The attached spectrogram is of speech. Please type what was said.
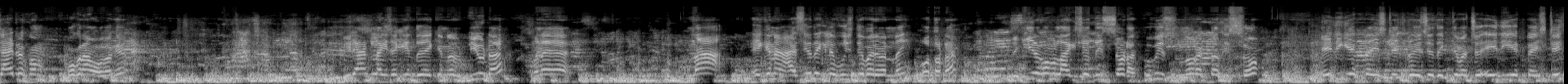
চার রকম প্রোগ্রাম হবে বিরাট লাগছে কিন্তু এখানের ভিউটা মানে না, এখানে আসিয়ে দেখলে বুঝতে পারবেন নাই অতটা কীরকম লাগছে দৃশ্যটা। খুবই সুন্দর একটা দৃশ্য। এইদিকে একটা স্টেজ রয়েছে, দেখতে পাচ্ছ এইদিকে একটা স্টেজ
